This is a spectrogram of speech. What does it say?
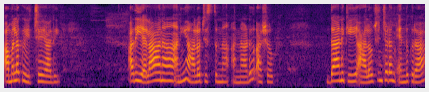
అమలకు ఇచ్చేయాలి. అది ఎలానా అని ఆలోచిస్తున్నా అన్నాడు అశోక్. దానికి ఆలోచించడం ఎందుకురా?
